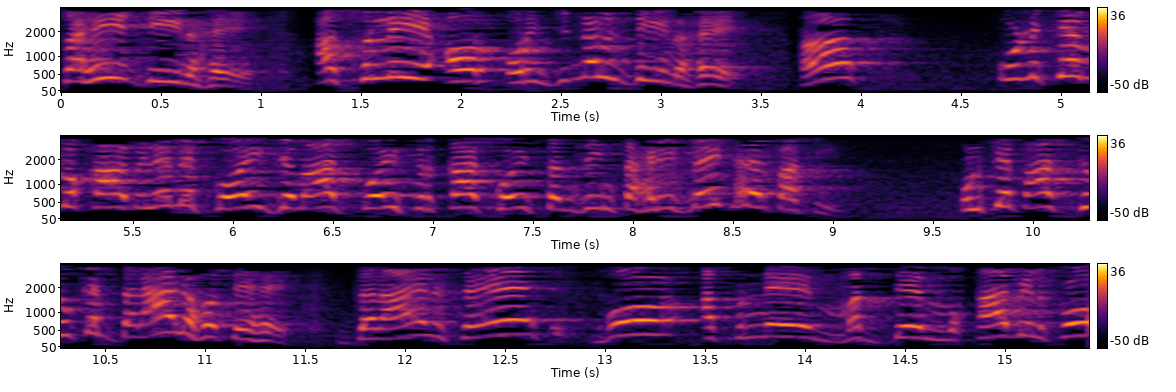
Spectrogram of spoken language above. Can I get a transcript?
صحیح دین ہے، اصلی اور اوریجنل دین ہے ہاں؟ ان کے مقابلے میں کوئی جماعت، کوئی فرقہ، کوئی تنظیم، تحریر نہیں ٹھہر پاتی۔ ان کے پاس کیونکہ دلائل ہوتے ہیں، دلائل سے وہ اپنے مد مقابل کو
